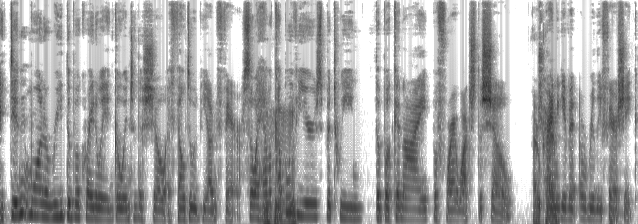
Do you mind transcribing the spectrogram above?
I didn't want to read the book right away and go into the show. I felt it would be unfair. So I have mm-hmm. a couple of mm-hmm. years between the book and I before I watched the show. Okay. Trying to give it a really fair shake.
